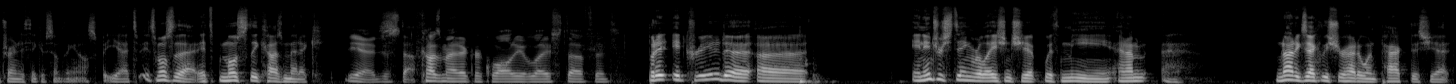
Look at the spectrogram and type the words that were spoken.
I'm trying to think of something else. But yeah, it's it's mostly that. It's mostly cosmetic. yeah, just stuff. cosmetic or quality of life stuff. That's but it, it created a, a an interesting relationship with me and I'm I'm not exactly sure how to unpack this yet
